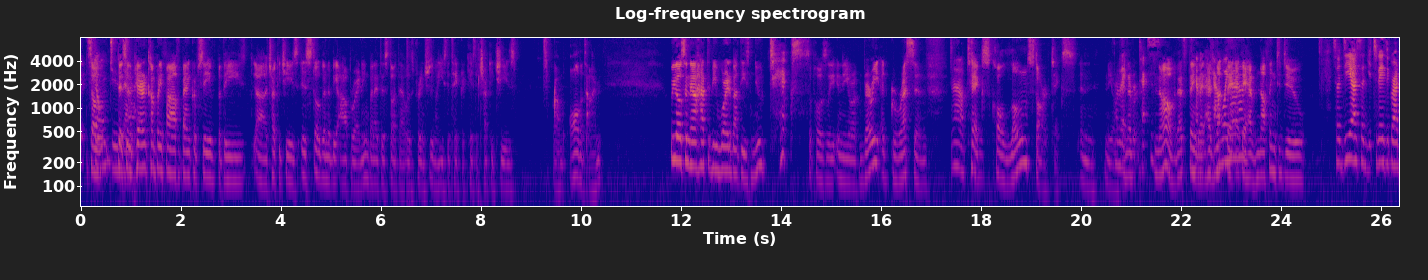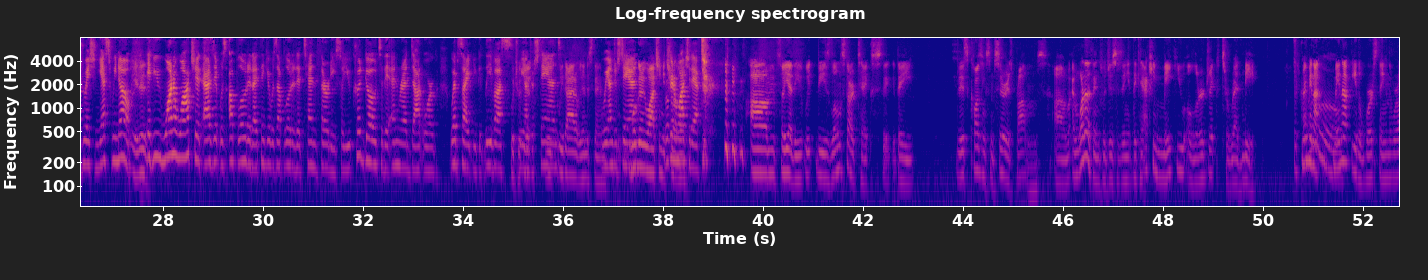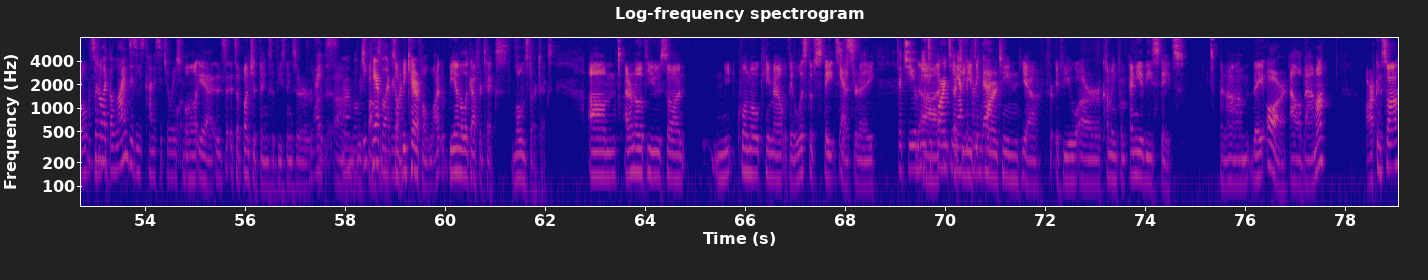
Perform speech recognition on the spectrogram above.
so, Don't do the, so the parent company filed for bankruptcy, but the uh, Chuck E. Cheese is still going to be operating. But I just thought that was pretty interesting. I used to take our kids to Chuck E. Cheese um, all the time. We also now have to be worried about these new ticks, supposedly in New York. Very aggressive Oh, ticks called Lone Star ticks in New York. Are I they, never, Texas? No, that's the thing. They have, not, they, they have nothing to do. So Dia said today's a graduation. Yes, we know. It is. If you want to watch it as it was uploaded, I think it was uploaded at 10:30. So you could go to the nred.org website. You could leave us. Which we understand. We, we got it. We understand. We understand. We're going to be watching it. We're gonna watch it after. Um. So yeah, the, we, these Lone Star ticks, they, they this causing some serious problems. Um, and one of the things, which is they, they can actually make you allergic to red meat, which maybe not may not be the worst thing in the world. it's sort of like a Lyme disease kind of situation. Well, yeah, it's it's a bunch of things that these things are. Yikes. Um, Oh, well, be responsible. careful, So be careful. Be on the lookout for ticks, Lone Star ticks. Um, I don't know if you saw. Cuomo came out with a list of states Yes. yesterday that you need to uh, quarantine that after you need coming to back. quarantine. Yeah, if you are coming from any of these states, and um, they are Alabama, Arkansas,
